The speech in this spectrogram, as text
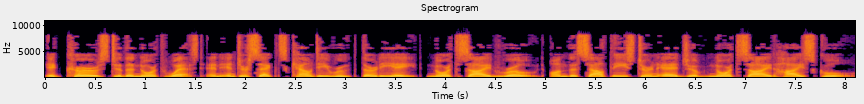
It curves to the northwest and intersects County Route 38 Northside Road on the southeastern edge of Northside High School.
